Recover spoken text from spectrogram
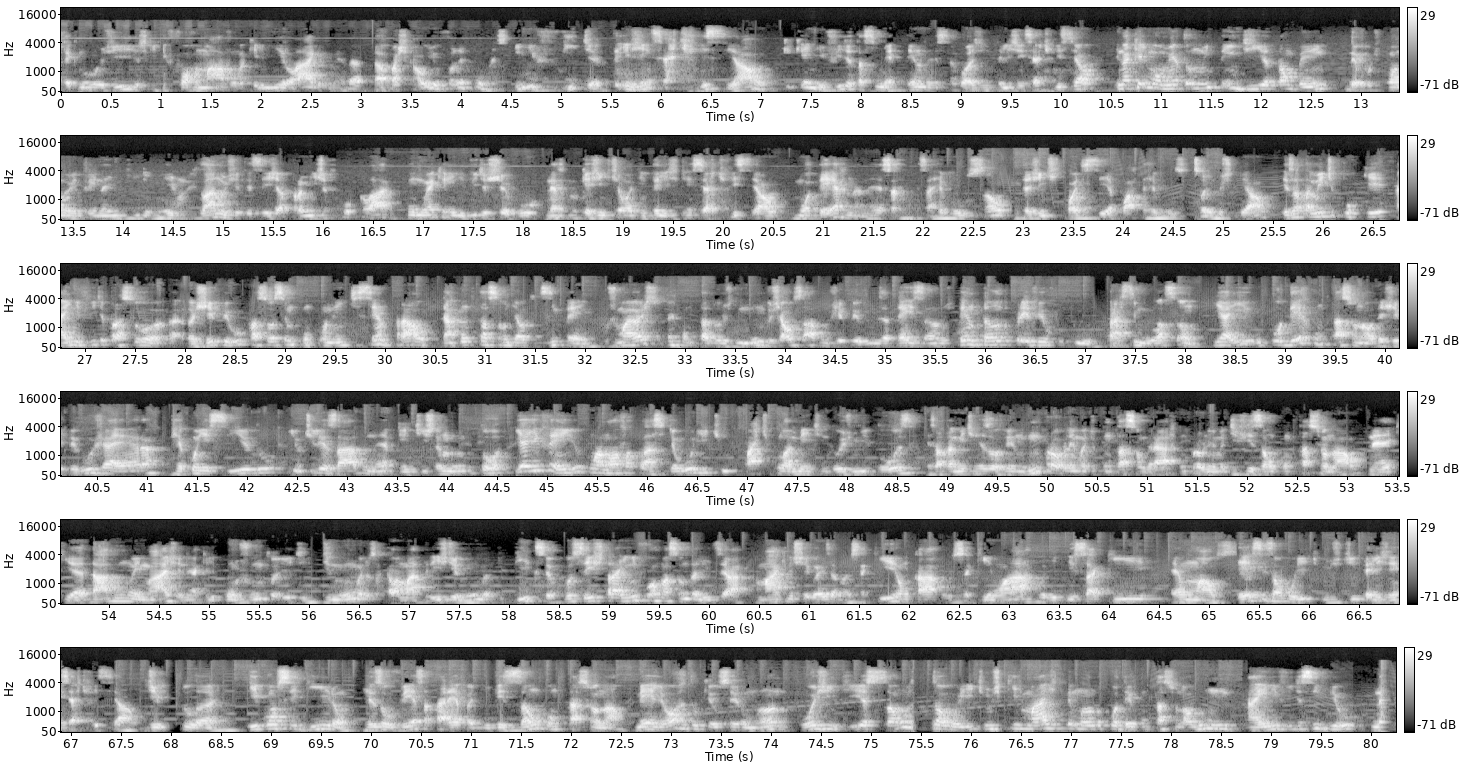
tecnologias que, formavam aquele milagre né, da, da, Pascal. E eu falei, pô, mas NVIDIA, inteligência artificial? O que, que a NVIDIA está se metendo nesse negócio de inteligência artificial? E naquele momento eu não entendia tão bem, depois quando eu entrei na NVIDIA mesmo, lá no GTC já para mim já ficou claro como é que a NVIDIA chegou né, no que a gente chama de inteligência artificial moderna, né, essa, essa revolução, que a gente pode ser a quarta revolução industrial exatamente porque a NVIDIA passou, a GPU passou a ser um componente central da computação de alto desempenho. Os maiores supercomputadores do mundo já usavam GPUs há 10 anos, tentando prever o futuro para simulação. E aí, o poder computacional da GPU já era reconhecido e utilizado, né, cientistas no mundo todo. E aí veio uma nova classe de algoritmo, particularmente em 2012, exatamente resolvendo um problema de computação gráfica, um problema de visão computacional, né, que é dado uma imagem, né, aquele conjunto ali de, de números, aquela matriz de números, de pixel, você extrair informação dali, dizer, ah, a máquina chegou a dizer, não, isso aqui é um carro, isso aqui é uma árvore, isso aqui é um mouse. Esses algoritmos de inteligência artificial, deep learning, que conseguiram resolver essa tarefa de visão computacional melhor do que o ser humano, hoje em dia são algoritmos que mais demandam o poder computacional do mundo. A NVIDIA se viu, né?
